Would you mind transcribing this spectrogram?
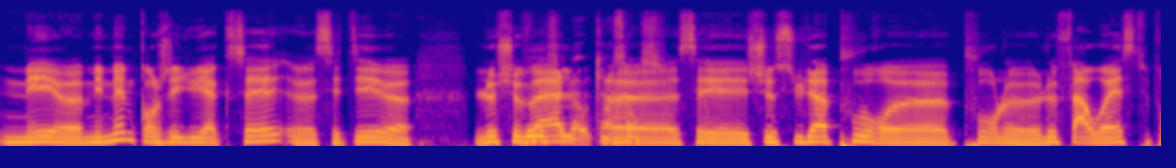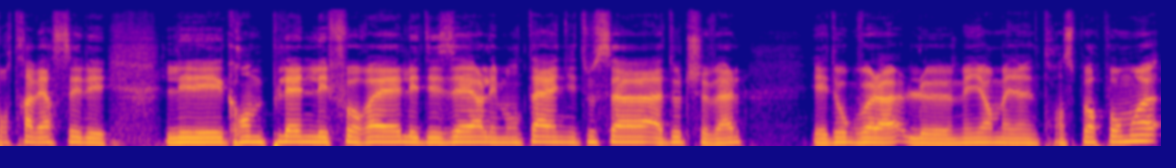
Mais, euh, mais même quand j'ai eu accès, euh, c'était euh, le cheval. euh, c'est, je suis là pour, euh, pour le, le Far West, pour traverser les, les grandes plaines, les forêts, les déserts, les montagnes et tout ça à dos de cheval. Et donc voilà, le meilleur moyen de transport pour moi,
